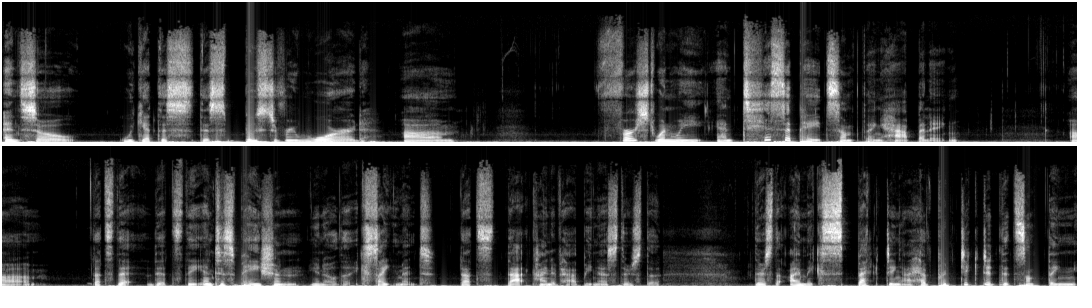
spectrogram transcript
and so we get this this boost of reward um, first when we anticipate something happening. Um, that's the that's the anticipation, you know, the excitement. That's that kind of happiness. There's the there's the I'm expecting. I have predicted that something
